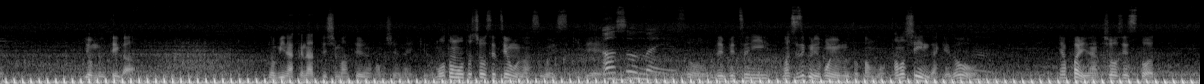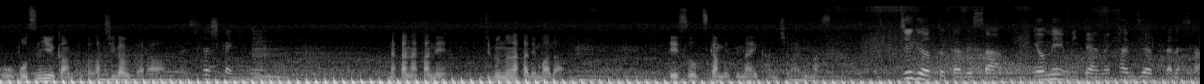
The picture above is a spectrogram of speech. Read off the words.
う読む手が伸びなくなってしまってるのかもしれないけどもともと小説読むのはすごい好きであそうなんや。そう。で別に街づくりの本読むとかも楽しいんだけど、やっぱりなんか小説とはこう没入感とかが違うから、うん確かにね、うんなかなかね自分の中でまだペースをつかめてない感じはあります授業とかでさ読めみたいな感じやったらさ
